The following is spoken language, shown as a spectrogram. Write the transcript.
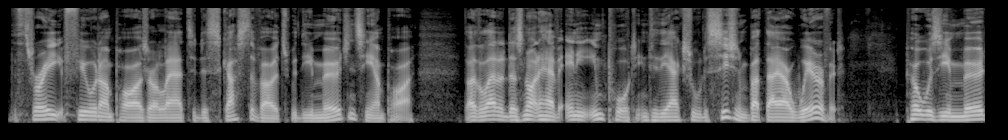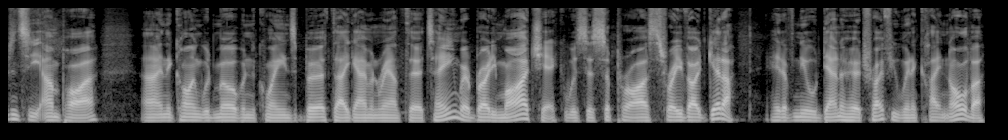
The three field umpires are allowed to discuss the votes with the emergency umpire, though the latter does not have any input into the actual decision, but they are aware of it. Pell was the emergency umpire uh, in the Collingwood Melbourne Queen's birthday game in round 13, where Brody Mihocek was the surprise three vote getter ahead of Neale Daniher Trophy winner Clayton Oliver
